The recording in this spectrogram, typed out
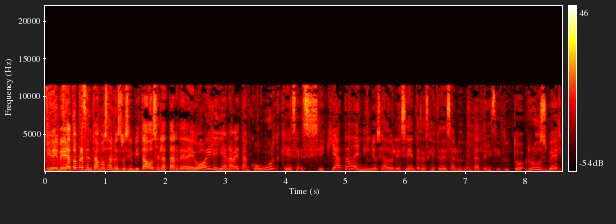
Y de inmediato presentamos a nuestros invitados en la tarde de hoy. Liliana Betancourt, que es psiquiatra de niños y adolescentes, es jefe de salud mental del Instituto Roosevelt,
